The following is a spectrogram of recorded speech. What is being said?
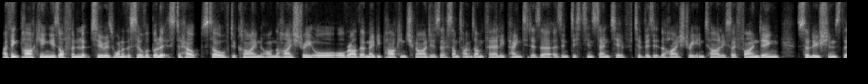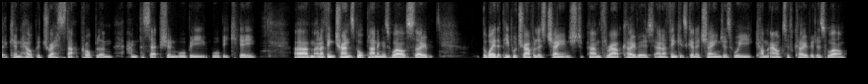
I think parking is often looked to as one of the silver bullets to help solve decline on the high street, or, or rather, maybe parking charges are sometimes unfairly painted as a as a disincentive to visit the high street entirely. So finding solutions that can help address that problem and perception will be will be key. Um, and I think transport planning as well. So the way that people travel has changed um, throughout COVID, and I think it's going to change as we come out of COVID as well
